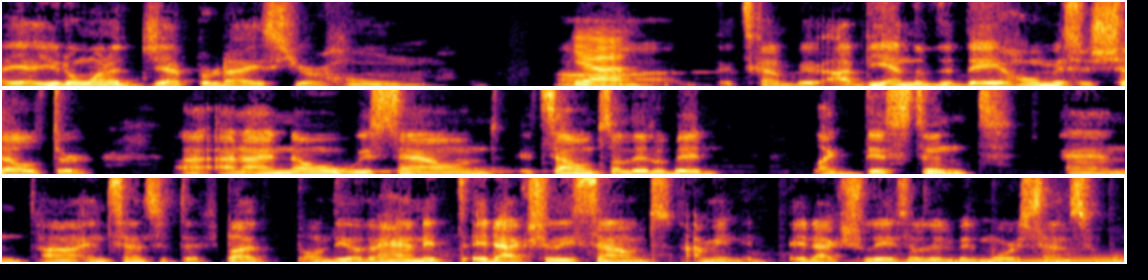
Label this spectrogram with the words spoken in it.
yeah you don't want to jeopardize your home. Yeah. uh, it's kind of at the end of the day home is a shelter. Uh, and I know we sound it sounds a little bit like distant and uh, insensitive, but on the other hand, it, it actually sounds. I mean, it, it actually is a little bit more sensible.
